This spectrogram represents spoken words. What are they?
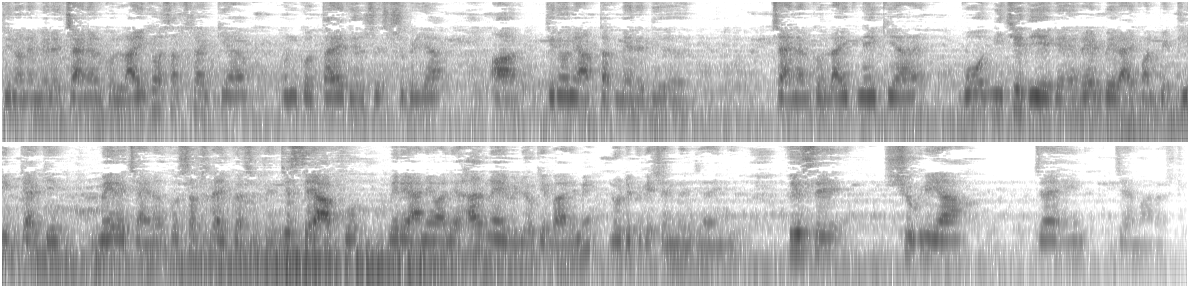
जिन्होंने मेरे चैनल को लाइक और सब्सक्राइब किया, उनको तय दिल से शुक्रिया। और जिन्होंने अब तक मेरे चैनल को लाइक नहीं किया है वो नीचे दिए गए रेड बेल आइकॉन पे क्लिक करके मेरे चैनल को सब्सक्राइब कर सकते हैं, जिससे आपको मेरे आने वाले हर नए वीडियो के बारे में नोटिफिकेशन मिल जाएँगी। फिर से शुक्रिया। जय हिंद, जय महाराष्ट्र।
